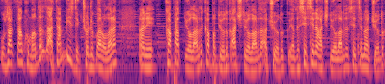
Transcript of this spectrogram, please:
uzaktan kumanda zaten bizdik çocuklar olarak. Hani kapat diyorlardı, kapatıyorduk, aç diyorlardı, açıyorduk ya da sesini aç diyorlardı, sesini açıyorduk.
